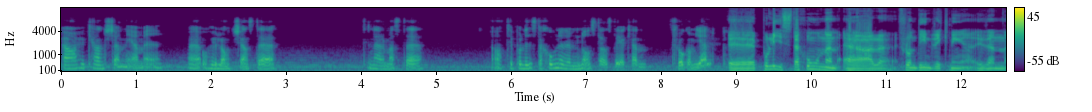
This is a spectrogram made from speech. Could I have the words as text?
Ja, hur kall känner jag mig? Eh, och hur långt känns det till närmaste, ja, till polisstationen eller någonstans där jag kan fråga om hjälp? Eh, polisstationen är från din riktning i den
